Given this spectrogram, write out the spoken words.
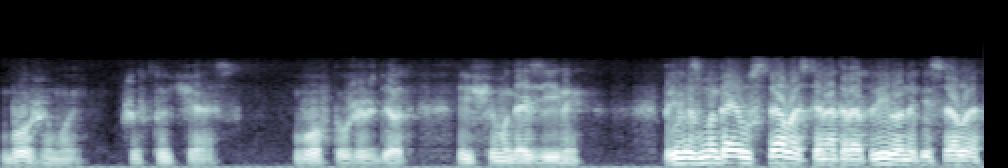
Боже мой, шестой час. Вовка уже ждет, еще магазины. Превозмогая усталость, она торопливо написала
